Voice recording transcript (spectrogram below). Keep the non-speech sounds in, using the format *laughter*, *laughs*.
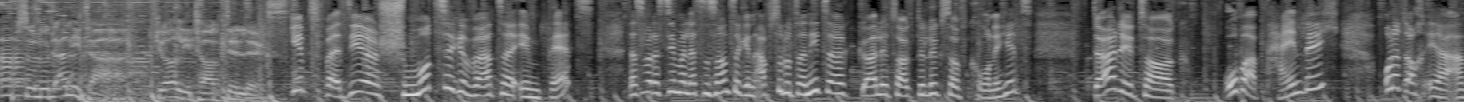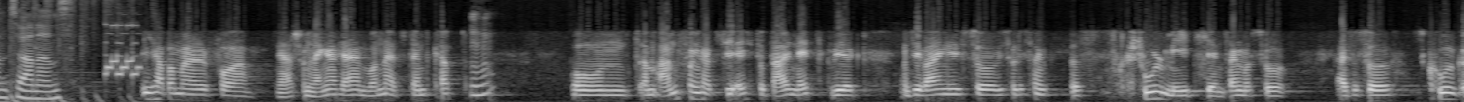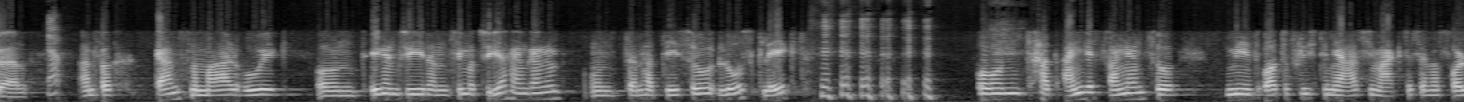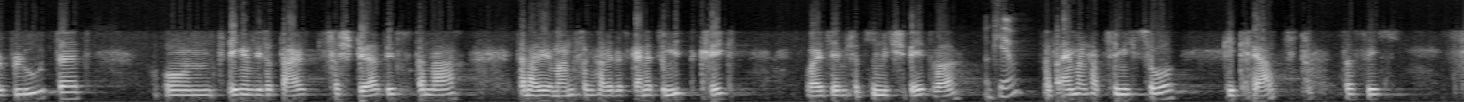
Absolut Anita. Girlie Talk Deluxe. Gibt's bei dir schmutzige Wörter im Bett? Das war das Thema letzten Sonntag in Absolut Anita, Girlie Talk Deluxe auf Krone Hit. Dirty Talk. Oberpeinlich oder doch eher antörnend? Ich habe einmal vor, ja, schon länger her einen One-Night-Stand gehabt. Und am Anfang hat sie echt total nett gewirkt. Und sie war eigentlich so, wie soll ich sagen, das Schulmädchen, sagen wir so. Also so Schoolgirl. Ja. Einfach ganz normal, ruhig. Und irgendwie dann sind wir zu ihr heimgegangen und dann hat die so losgelegt *laughs* und hat angefangen, so mir ins Ohr zu flüstern, ja, sie mag das, man voll blutet und irgendwie total zerstört ist danach. Dann habe ich am Anfang habe ich das gar nicht so mitgekriegt, weil es eben schon ziemlich spät war. Okay. Auf einmal hat sie mich so gekratzt, dass ich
